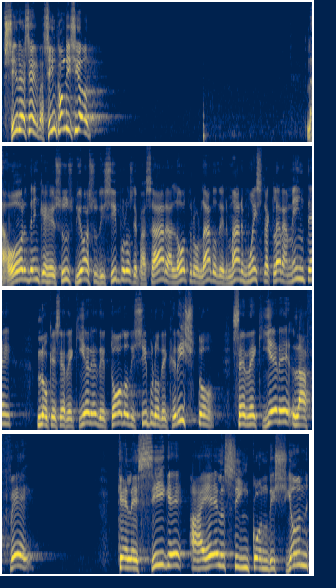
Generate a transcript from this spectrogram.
Sin reserva, sin condición. La orden que Jesús dio a sus discípulos de pasar al otro lado del mar muestra claramente lo que se requiere de todo discípulo de Cristo. Se requiere la fe que le sigue a Él sin condición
